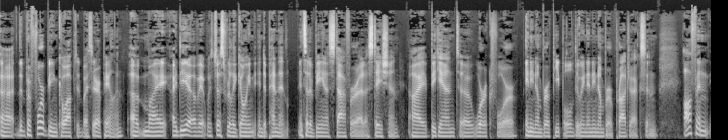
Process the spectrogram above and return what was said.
Uh, the, before being co-opted by Sarah Palin, uh, my idea of it was just really going independent. Instead of being a staffer at a station, I began to work for any number of people doing any number of projects. And often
